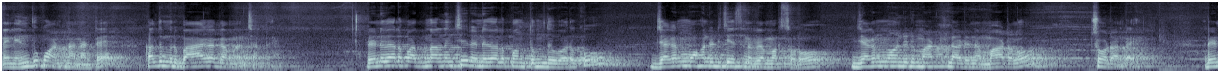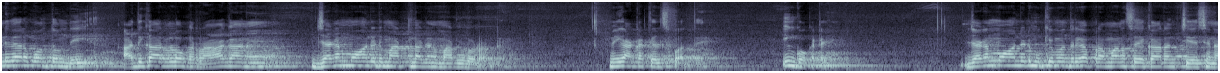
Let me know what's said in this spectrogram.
నేను ఎందుకు అంటున్నానంటే కాదు మీరు బాగా గమనించండి. రెండు వేల పద్నాలుగు నుంచి రెండు వేల పంతొమ్మిది వరకు జగన్మోహన్ రెడ్డి చేసిన విమర్శలో జగన్మోహన్ రెడ్డి మాట్లాడిన మాటలు చూడండి. రెండు వేల పంతొమ్మిది అధికారంలోకి రాగానే జగన్మోహన్ రెడ్డి మాట్లాడిన మాటలు చూడండి. మీకు అక్కడ తెలిసిపోద్ది. ఇంకొకటి. జగన్మోహన్ రెడ్డి ముఖ్యమంత్రిగా ప్రమాణ స్వీకారం చేసిన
